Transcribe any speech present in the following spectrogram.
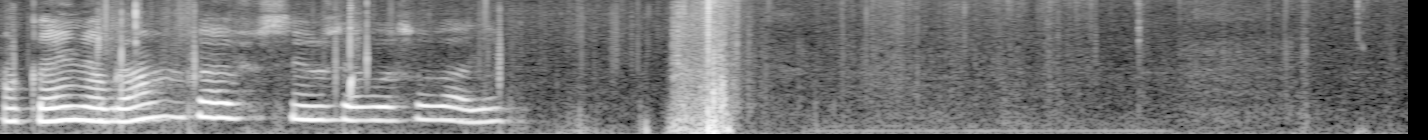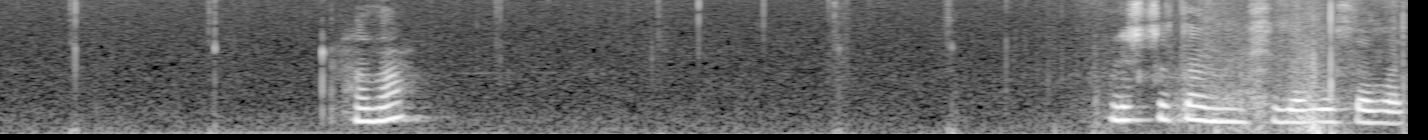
Okej, dobra. Prawie wszyscy już zagłosowali. Dobra. Jeszcze ten musi zagłosować.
